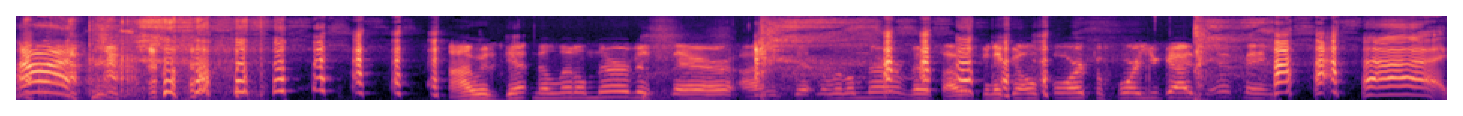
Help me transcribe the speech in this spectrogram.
Ah. I was getting a little nervous there. I was getting a little nervous. I was going to go for it before you guys hit me. I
